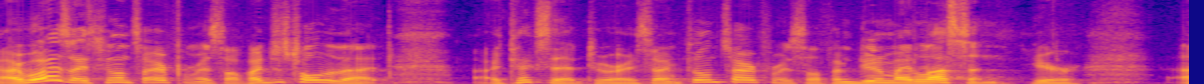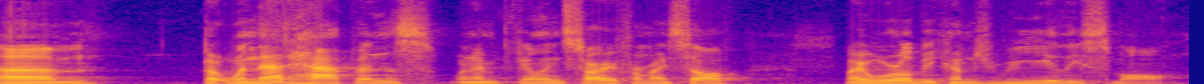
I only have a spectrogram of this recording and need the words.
I was, I was feeling sorry for myself. I just told her that. I texted that to her. I said, I'm feeling sorry for myself. I'm doing my lesson here. Um, but when that happens, when I'm feeling sorry for myself, my world becomes really small,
